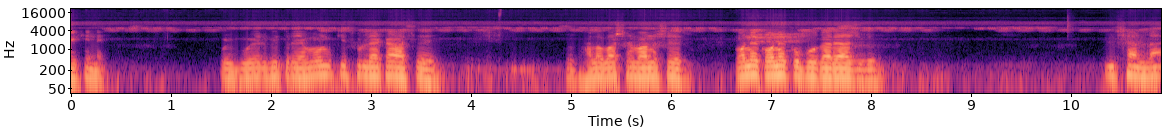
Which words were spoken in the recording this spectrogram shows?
দেখি নাই। ওই বইয়ের ভিতরে এমন কিছু লেখা আছে ভালোবাসার মানুষের অনেক অনেক উপকারে আসবে। ইনশাল্লাহ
